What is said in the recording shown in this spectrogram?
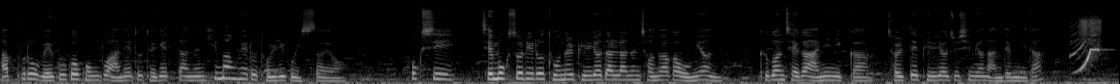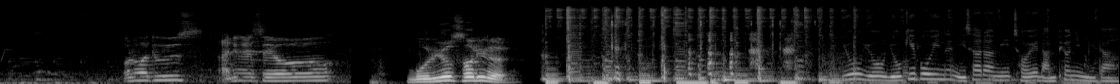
앞으로 외국어 공부 안 해도 되겠다는 희망회로 돌리고 있어요. 혹시 제 목소리로 돈을 빌려달라는 전화가 오면 그건 제가 아니니까 절대 빌려주시면 안 됩니다. Tous, 안녕하세요. 뭐요 소리는? 요, 요, 여기 보이는 이 사람이 저의 남편입니다.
